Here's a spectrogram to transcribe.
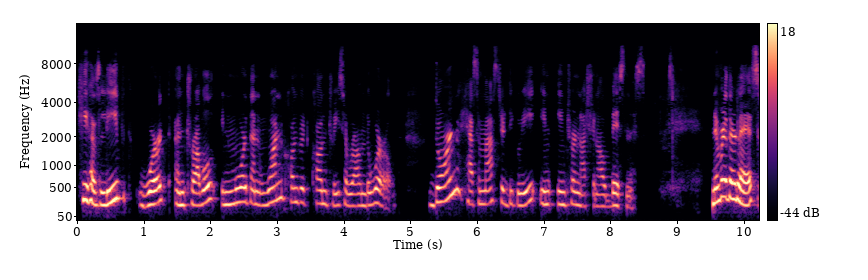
He has lived, worked, and traveled in more than 100 countries around the world. Dorn has a master's degree in international business. Nevertheless,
